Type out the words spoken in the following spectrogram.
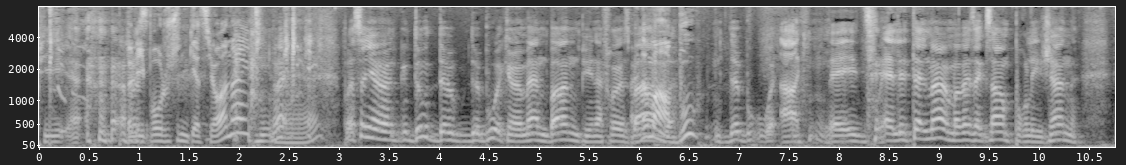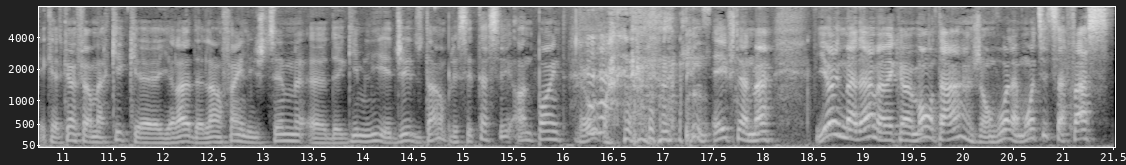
Puis. euh, il pose juste une question honnête. Ouais. Après ça, il y a un dude de- debout avec un man bun puis une affreuse Un barbe. homme en bout? Debout, ouais. Ah, dit- elle est tellement un mauvais exemple pour les jeunes. Et quelqu'un fait remarquer qu'il a l'air de l'enfant illégitime euh, de Gimli et Jay du Temple. Et c'est assez on point. et finalement, il y a une madame avec un montage. On voit la moitié de sa face.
